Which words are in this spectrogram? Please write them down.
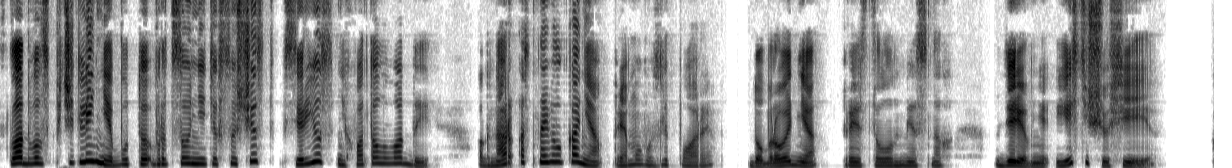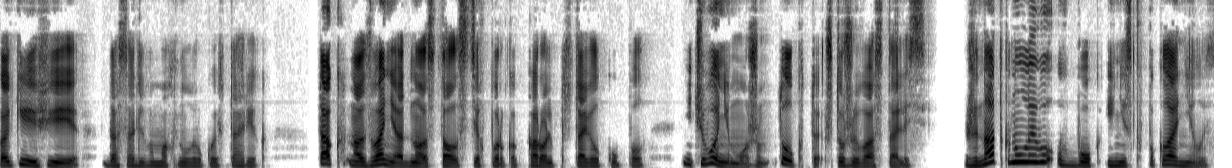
Складывалось впечатление, будто в рационе этих существ всерьез не хватало воды. Агнар остановил коня прямо возле пары. «Доброго дня!» – приветствовал он местных. «В деревне есть еще феи?» «Какие феи?» – досадливо махнул рукой старик. «Так, название одно осталось с тех пор, как король поставил купол – Ничего не можем. Толку-то, что живы остались. Жена ткнула его в бок и низко поклонилась.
